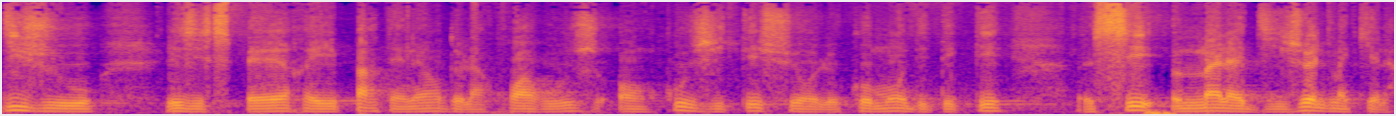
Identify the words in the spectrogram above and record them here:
10 jours. Les experts et partenaires de la Croix-Rouge ont cogité sur le comment détecter euh, ces maladies. Joël Makiela.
